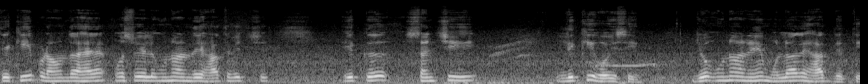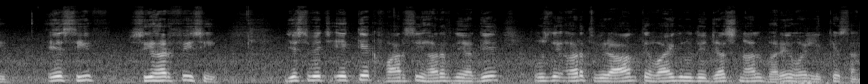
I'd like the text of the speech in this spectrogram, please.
ਤੇ ਕੀ ਪੜਾਉਂਦਾ ਹੈ? ਉਸ ਵੇਲੇ ਉਹਨਾਂ ਦੇ ਹੱਥ ਵਿੱਚ ਇੱਕ ਸੰਚੀ ਲਿਖੀ ਹੋਈ ਸੀ, ਜੋ ਉਹਨਾਂ ਨੇ ਮੁੱਲਾ ਦੇ ਹੱਥ ਦਿੱਤੀ। ਇਹ ਸੀ ਸੀ ਹਰਫੀ ਸੀ, ਜਿਸ ਵਿੱਚ ਇੱਕ ਇੱਕ ਫਾਰਸੀ ਹਰਫ ਦੇ ਅੱਗੇ ਉਸ ਦੇ ਅਰਥ, ਵਿਰਾਗ ਤੇ ਵਾਹਿਗੁਰੂ ਦੇ ਜਸ ਨਾਲ ਭਰੇ ਹੋਏ ਲਿਖੇ ਸਨ।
